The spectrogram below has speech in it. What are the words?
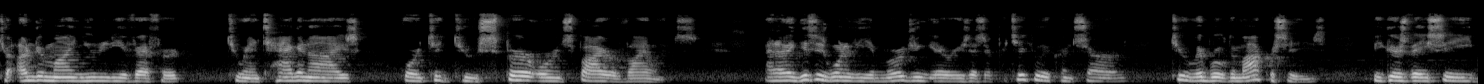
to undermine unity of effort, to antagonize, or to, to spur or inspire violence. And I think this is one of the emerging areas as a particular concern to liberal democracies because they see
